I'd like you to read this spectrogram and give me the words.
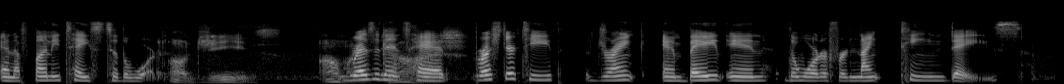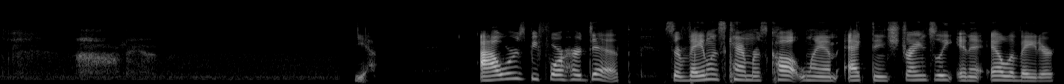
and a funny taste to the water. Oh, jeez. Oh my Residents had brushed their teeth, drank, and bathed in the water for 19 days. Ah, yeah. Hours before her death, surveillance cameras caught Lam acting strangely in an elevator,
